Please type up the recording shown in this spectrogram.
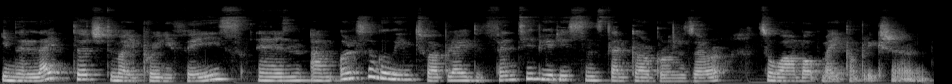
in a light touch to my pretty face and I'm also going to apply the Fenty Beauty Sunstalker Bronzer to warm up my complexion.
